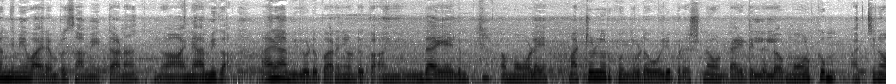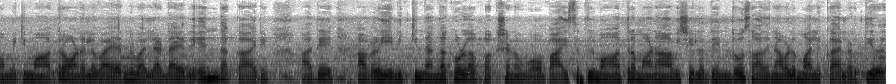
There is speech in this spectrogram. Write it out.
അങ്ങനെ വരുമ്പോൾ സമയത്താണ് അനാമിക അനാമികയോട് പറഞ്ഞു കൊടുക്കുക എന്തായാലും മോളെ മറ്റുള്ളവർക്കൊന്നും ഇവിടെ ഒരു പ്രശ്നം ഉണ്ടായിട്ടില്ലല്ലോ. മോൾക്കും അച്ഛനും അമ്മയ്ക്കും മാത്രമാണല്ലോ വയറിന് വല്ലാണ്ടായത്. എന്താ കാര്യം? അതെ അവൾ എനിക്ക് ഞങ്ങൾക്കുള്ള ഭക്ഷണം പായസത്തിൽ മാത്രമാണ് ആവശ്യമില്ലാത്ത എന്തോ സാധനം അവൾ മല കലർത്തിയത്.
